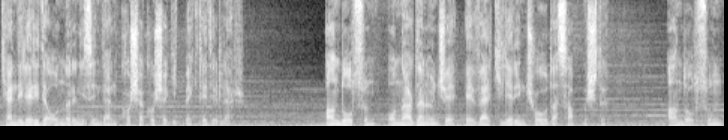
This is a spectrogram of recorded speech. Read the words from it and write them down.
Kendileri de onların izinden koşa koşa gitmektedirler.'' Andolsun onlardan önce evvelkilerin çoğu da sapmıştı. Andolsun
